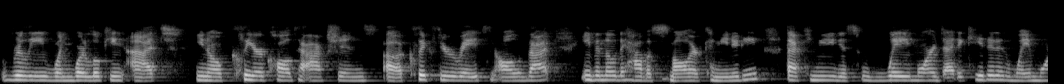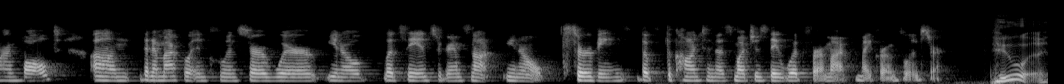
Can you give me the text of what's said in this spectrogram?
really when we're looking at you know clear call to actions uh, click through rates and all of that even though they have a smaller community that community is way more dedicated and way more involved um, than a macro influencer where you know let's say instagram's not you know serving the, the content as much as they would for a micro influencer who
